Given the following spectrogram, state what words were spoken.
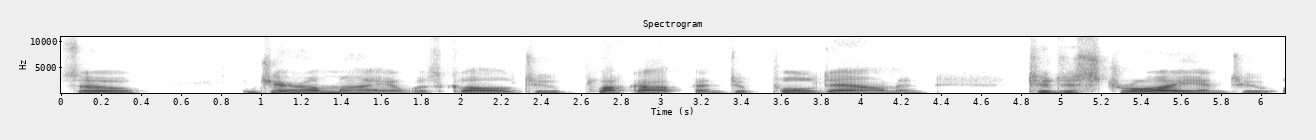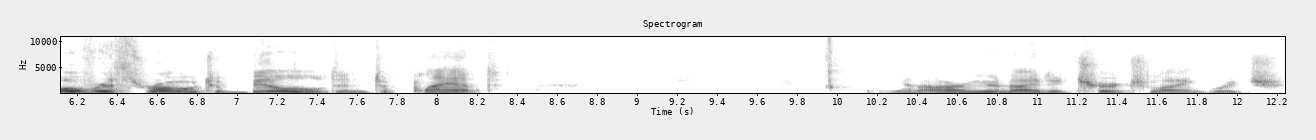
So Jeremiah was called to pluck up and to pull down and to destroy and to overthrow, to build and to plant. In our United Church language,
